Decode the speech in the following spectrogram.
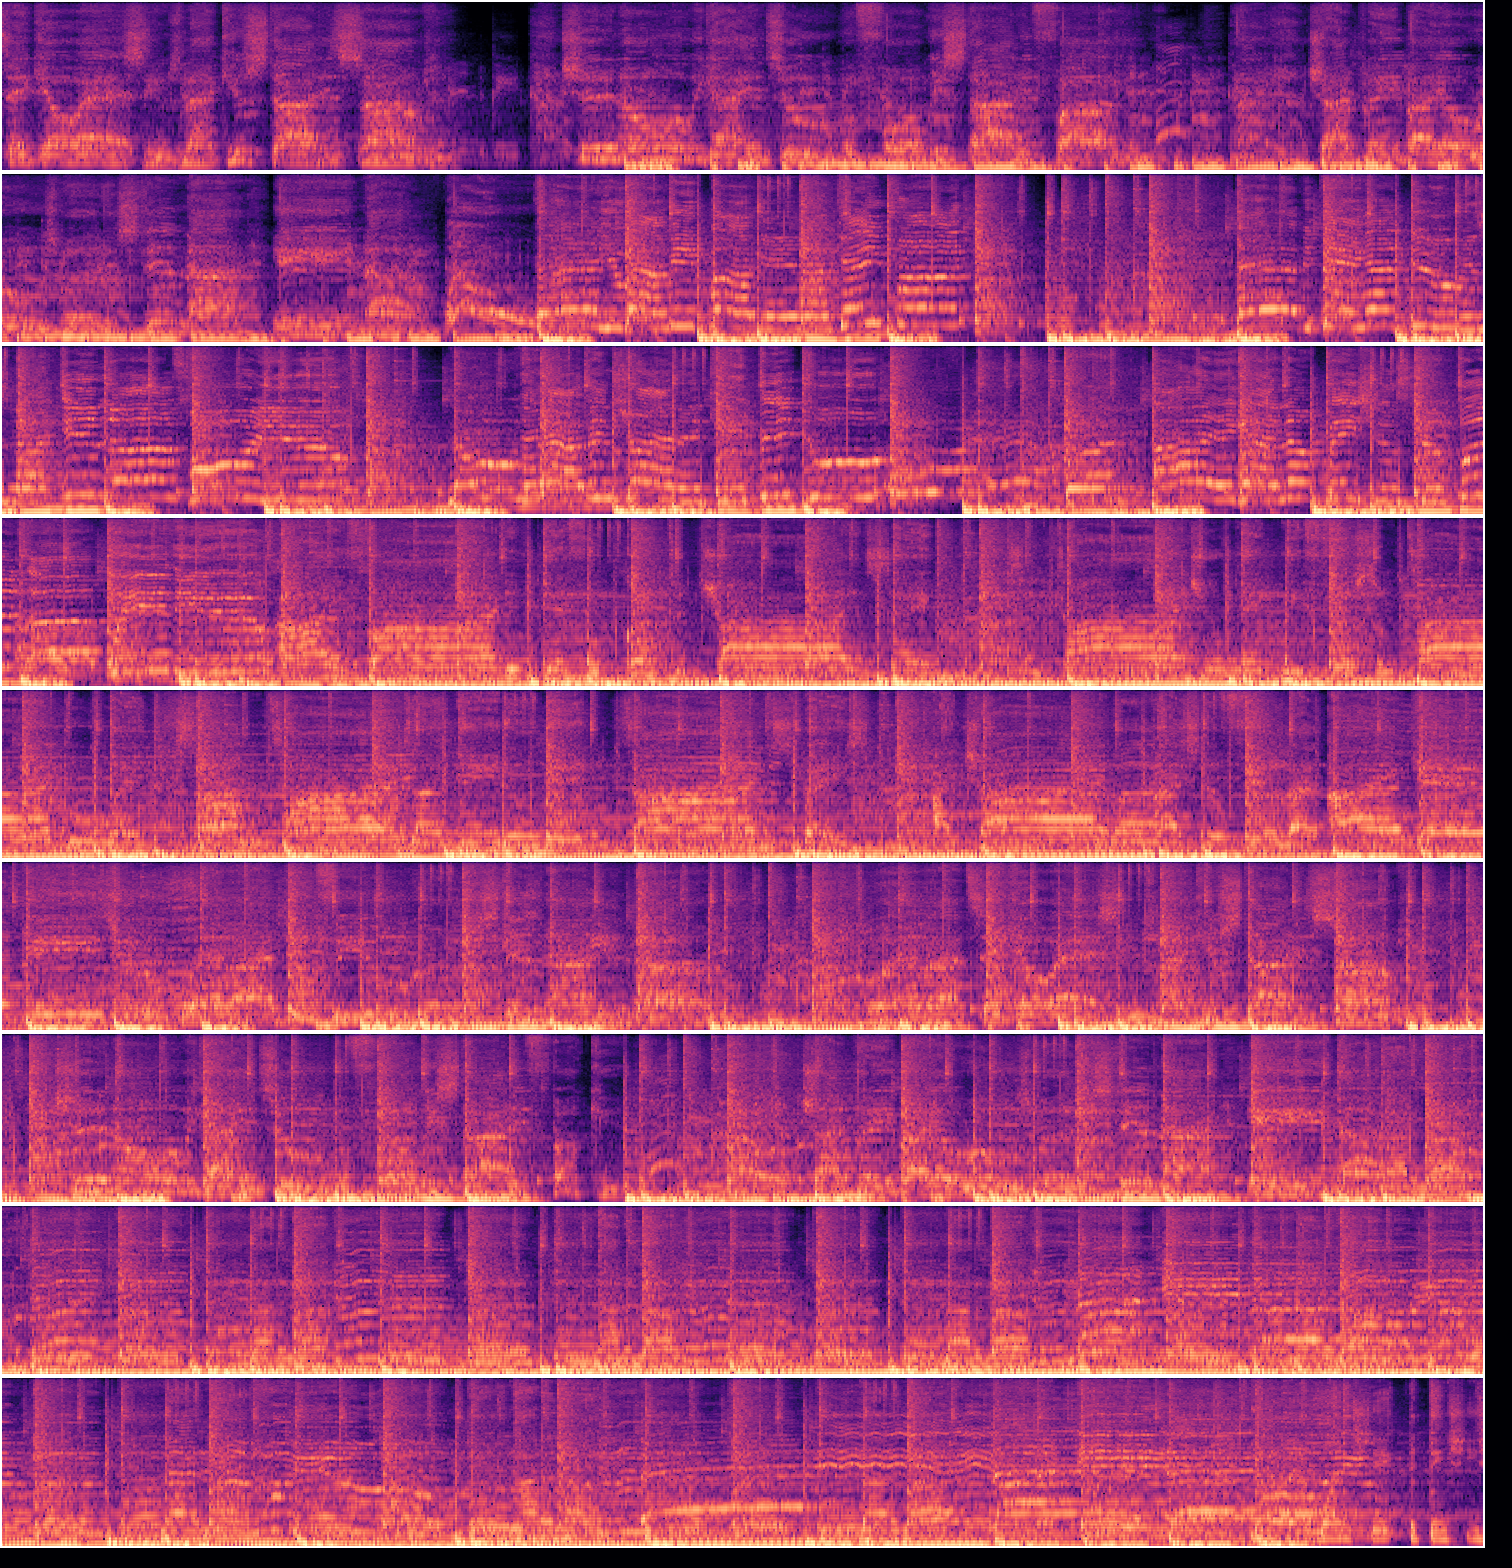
Take your ass, seems like you started something. Should've known what we got into before we started fucking. Try to play by your rules, but it's still not enough.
